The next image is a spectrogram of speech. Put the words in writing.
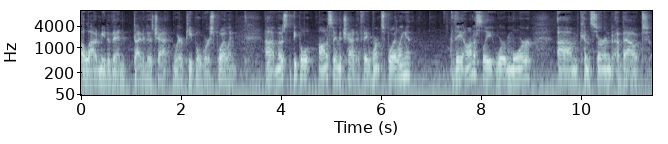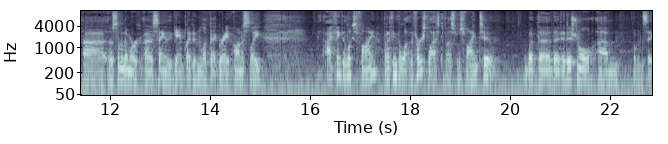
allowed me to then dive into the chat where people were spoiling. Uh, most of the people, honestly, in the chat, if they weren't spoiling it, they honestly were more. Um, concerned about uh, some of them were uh, saying the gameplay didn't look that great. Honestly, I think it looks fine, but I think the, the first Last of Us was fine too. What the the additional um, I wouldn't say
